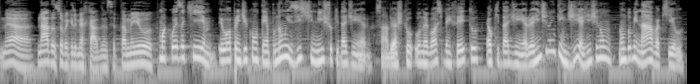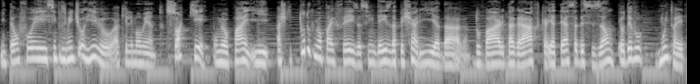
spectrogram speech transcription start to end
né, nada sobre aquele mercado, né? Você tá meio... Uma coisa que eu aprendi com o tempo, não existe nicho que dá dinheiro, sabe? Eu acho que o, o negócio bem feito é o que dá dinheiro. E a gente não entendia, a gente não, não dominava aquilo. Então foi simplesmente horrível aquele momento. Só que o meu pai, e acho que tudo que meu pai fez, assim, desde a peixaria, da, do bar, da gráfica e até essa decisão, eu devo muito a ele.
